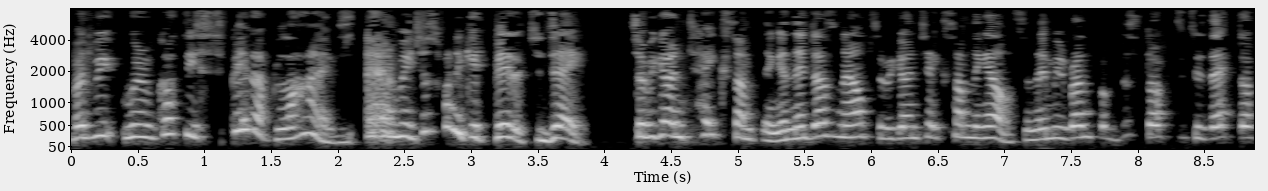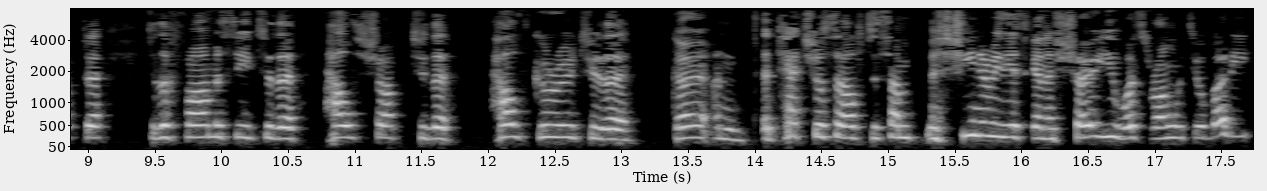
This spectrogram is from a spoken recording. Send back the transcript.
But we, we've got these sped up lives and we just want to get better today. So we go and take something and that doesn't help. So we go and take something else. And then we run from this doctor to that doctor, to the pharmacy, to the health shop, to the health guru, to the go and attach yourself to some machinery that's going to show you what's wrong with your body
